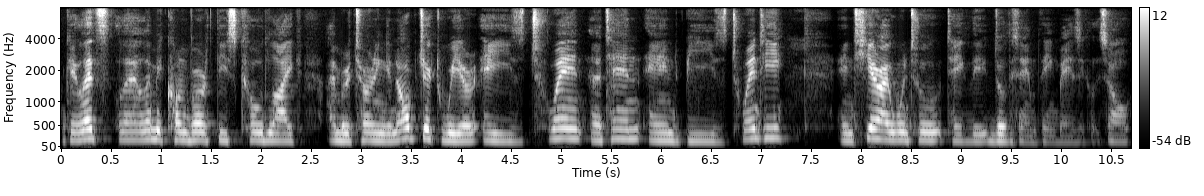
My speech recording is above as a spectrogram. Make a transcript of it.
Okay, let's let me convert this code like I'm returning an object where a is 20, uh, 10 and b is 20. And here I want to take the do the same thing basically. So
